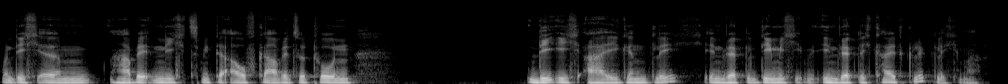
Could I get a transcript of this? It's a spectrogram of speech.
Und ich ähm, habe nichts mit der Aufgabe zu tun, die ich eigentlich, in die mich in Wirklichkeit glücklich macht.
